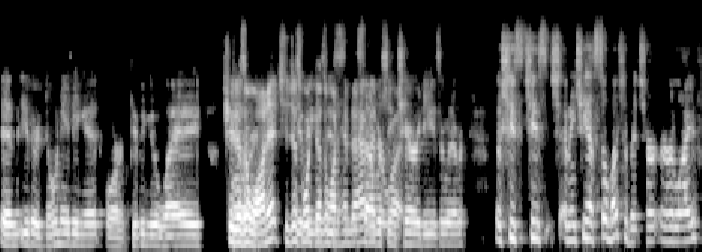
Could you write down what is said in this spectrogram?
in either donating it or giving it away she doesn't want it. She just giving doesn't want him to have it. Establishing charities or whatever. No, she's she's I mean she has so much of it. Her, her life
